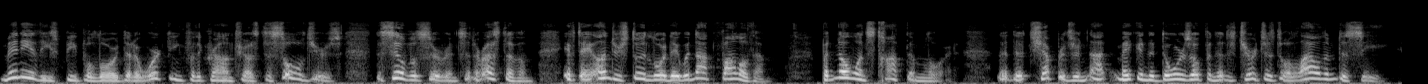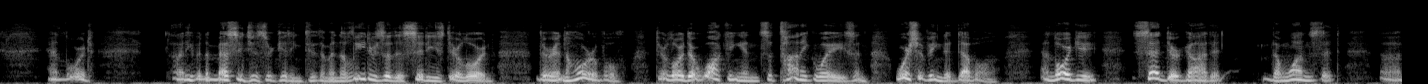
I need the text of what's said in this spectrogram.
Many of these people, Lord, that are working for the Crown Trust, the soldiers, the civil servants, and the rest of them, if they understood, Lord, they would not follow them. But no one's taught them, Lord. The, the shepherds are not making the doors open to the churches to allow them to see. And Lord, not even the messages are getting to them. And the leaders of the cities, dear Lord, they're in horrible, dear Lord, they're walking in satanic ways and worshiping the devil. And Lord, you said, dear God, that the ones that, uh,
